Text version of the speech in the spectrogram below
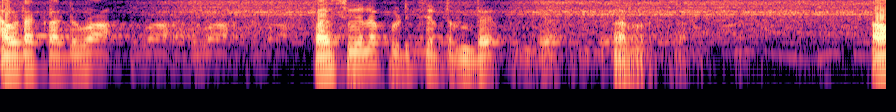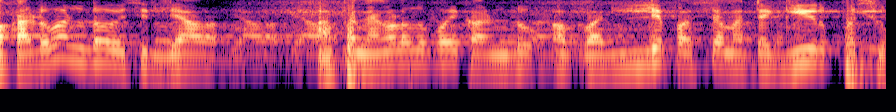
അവിടെ കടുവ പശുവിനെ പിടിച്ചിട്ടുണ്ട്. ആ കടുവ ഉണ്ടോ ചോദിച്ചില്ല. പറഞ്ഞു അപ്പം ഞങ്ങളൊന്ന് പോയി കണ്ടു. വലിയ പശു മറ്റേ ഗീർ പശു.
